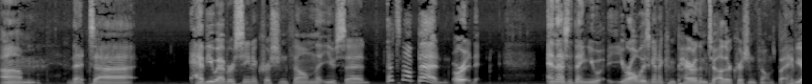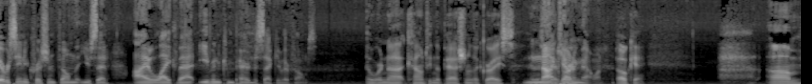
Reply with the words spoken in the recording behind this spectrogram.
um, that uh, have you ever seen a Christian film that you said that's not bad or and that's the thing you you're always going to compare them to other Christian films but have you ever seen a Christian film that you said I like that even compared to secular films And we're not counting the Passion of the Christ. in not counting that one Okay. Um,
